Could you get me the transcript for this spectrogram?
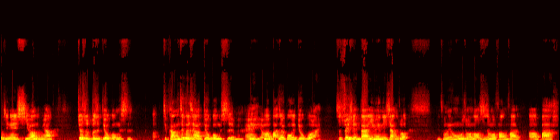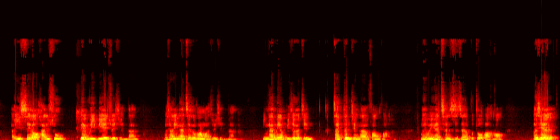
我今天希望怎么样？就是不是丢公式，呃，就刚刚这个是要丢公式有没有？哎，有没有把这个公式丢过来？这最简单，因为你想说，同学问我说，老师什么方法啊？把 Excel 函数变 VBA 最简单？我想应该这个方法最简单了，应该没有比这个简再更简单的方法了。为什么？因为程式真的不多吧？哈，而且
